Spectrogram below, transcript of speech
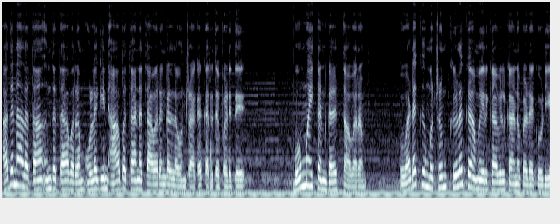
அதனால தான் இந்த தாவரம் உலகின் ஆபத்தான தாவரங்கள்ல ஒன்றாக கருதப்படுது. பொம்மை கண்கள் தாவரம். வடக்கு மற்றும் கிழக்கு அமெரிக்காவில் காணப்படக்கூடிய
